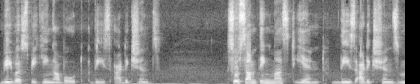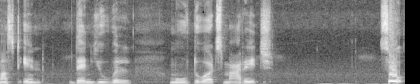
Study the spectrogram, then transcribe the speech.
we were speaking about these addictions. So, something must end, these addictions must end, then you will move towards marriage. So,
